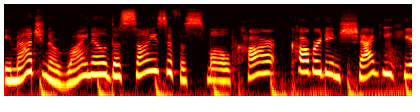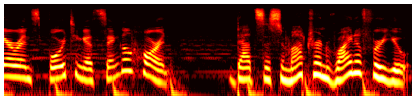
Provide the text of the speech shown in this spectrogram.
Imagine a rhino the size of a small car, covered in shaggy hair and sporting a single horn. That's the Sumatran rhino for you.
